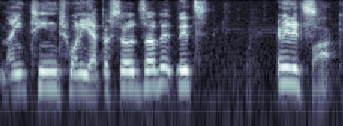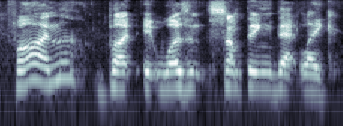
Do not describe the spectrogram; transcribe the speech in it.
19, 20 episodes of it. And it's, I mean, it's Fuck. fun, but it wasn't something that like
